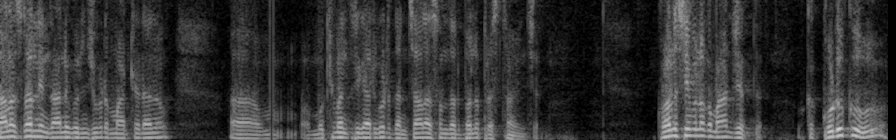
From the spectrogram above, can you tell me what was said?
చాలాసార్లు నేను దాని గురించి కూడా మాట్లాడాను. ముఖ్యమంత్రి గారు కూడా దాన్ని చాలా సందర్భాల్లో ప్రస్తావించారు. కోనసీమలో ఒక మాట చెప్తారు. ఒక కొడుకు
